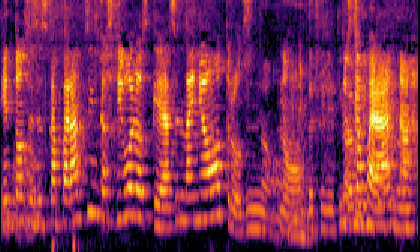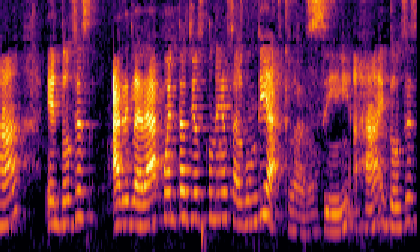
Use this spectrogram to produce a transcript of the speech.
Entonces, Wow. ¿escaparán sin castigo los que hacen daño a otros? No, no, definitivamente no escaparán, no. ajá. Entonces, ¿arreglará cuentas Dios con ellos algún día? Claro. Sí, ajá. Entonces,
